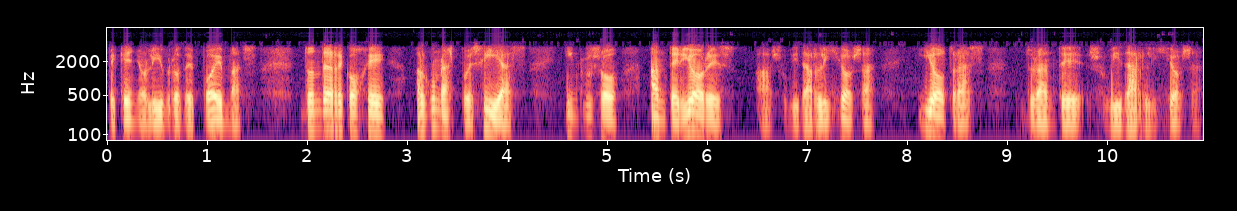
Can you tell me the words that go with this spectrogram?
pequeño libro de poemas donde recoge algunas poesías, incluso anteriores a su vida religiosa y otras durante su vida religiosa.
